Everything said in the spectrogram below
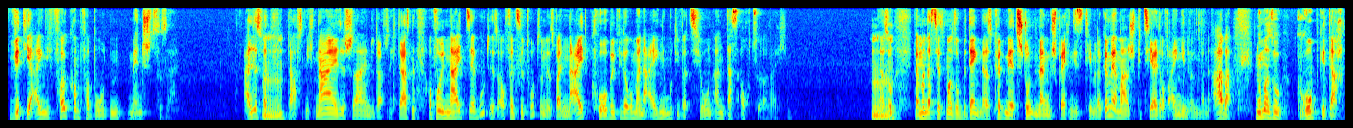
wird dir eigentlich vollkommen verboten, Mensch zu sein. Alles, was mhm. darfst nicht neidisch sein, du darfst nicht das, obwohl Neid sehr gut ist, auch wenn es eine Todsünde ist, weil Neid kurbelt wiederum meine eigene Motivation an, das auch zu erreichen. Mhm. Also, wenn man das jetzt mal so bedenkt, das könnten wir jetzt stundenlang besprechen, dieses Thema. Da können wir ja mal speziell drauf eingehen irgendwann. Aber nur mal so grob gedacht.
